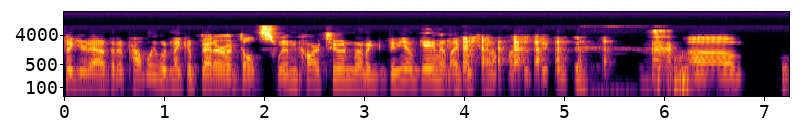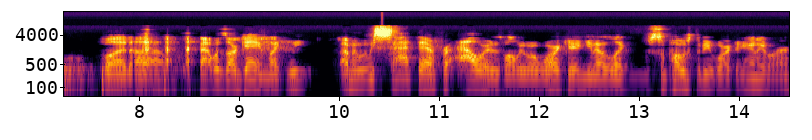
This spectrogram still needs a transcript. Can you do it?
figured out that it probably would make a better Adult Swim cartoon than a video game. It might be kind of hard to do. Um, but uh, that was our game. Like we, I mean, we sat there for hours while we were working. You know, like supposed to be working anyway.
